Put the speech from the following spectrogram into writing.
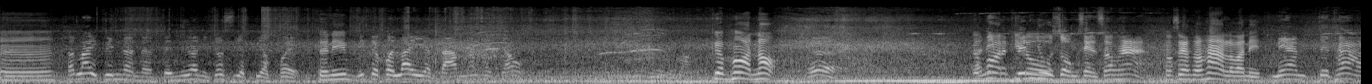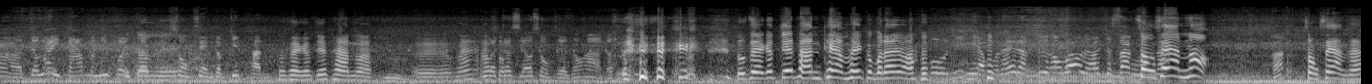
เออถ้าไล่เป็นนั่นน่ะเป็นเนื้อนี่เจ้าเสียเปรียบค่อยตัวนี้นี่แต่ค่อยไล่อะตามนั้นให้เจ้า เกือบฮอดเนาะเออก็ อันนี้มันกิเป็นโลอยู่สองแสนสองห้าสองแสนสองห้าแล้ววันนี้แม่นแต่ถ้าจะไล่ตามอันนี้ค่อยตามนี้สองแสนกับเจ็ดพันสองแสนกับเจ็ดพันว่ะอืมเออมาเอาเอาสองจะเสียสองแสนสองห้าครับสองแสนกับเจ็ดพันแถมให้ก็บ่ได้ว่ะโอ้นี่แถมมาได้หลักคือเขาว่าเลยเขาจะสร้างสองแสนเนาะฮะสองแสนซะ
